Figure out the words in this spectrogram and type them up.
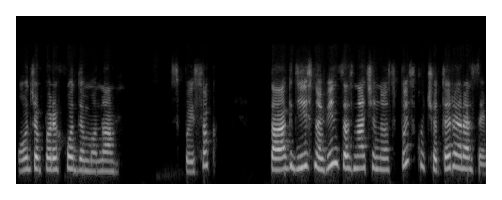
Отже, переходимо на список. Так, дійсно, він зазначений у списку 4 рази.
